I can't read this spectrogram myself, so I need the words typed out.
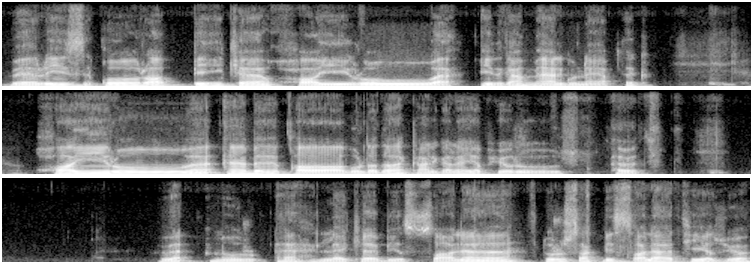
Ve rizqu rabbike hayru ve idgam meal gunne yaptık. Hayru ve ebqa. Burada da galgale yapıyoruz. Evet. Ve mur ehleke bis salah. Durursak biz salati yazıyor.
